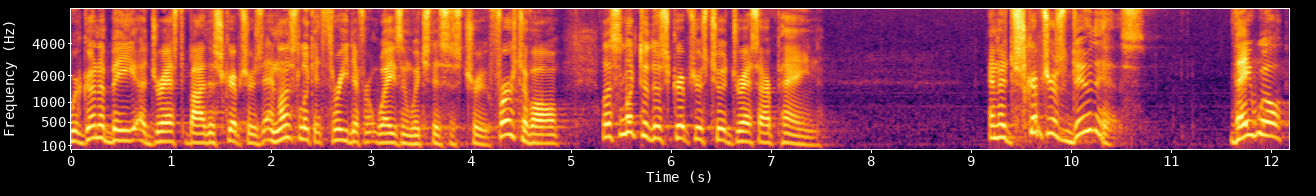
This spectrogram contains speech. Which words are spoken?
we're going to be addressed by the Scriptures, and let's look at three different ways in which this is true. First of all, let's look to the Scriptures to address our pain. And the Scriptures do this. They will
